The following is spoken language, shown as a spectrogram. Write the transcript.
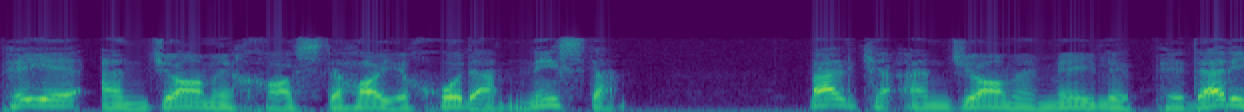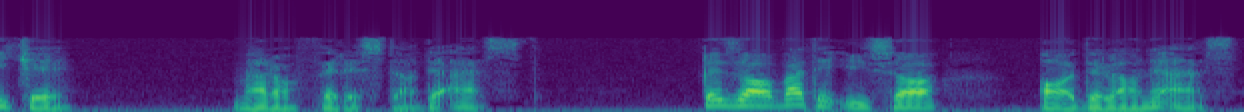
پی انجام خواسته های خودم نیستم. بلکه انجام میل پدری که مرا فرستاده است. قضاوت عیسی عادلانه است.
